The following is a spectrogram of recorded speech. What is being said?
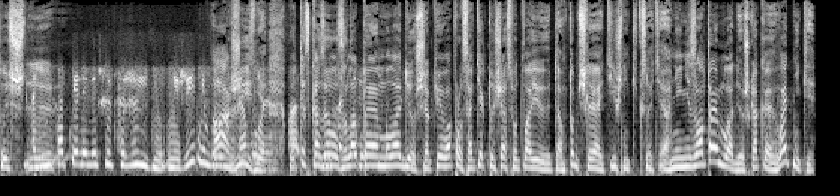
То есть... Они не хотели лишиться жизни. Не жизни были А, жизни. Вот ты сказала «золотая хотели... молодежь». Я к тебе вопрос. А те, кто сейчас вот воюют, там, в том числе айтишники, кстати, они не золотая молодежь? Какая? Ватники?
